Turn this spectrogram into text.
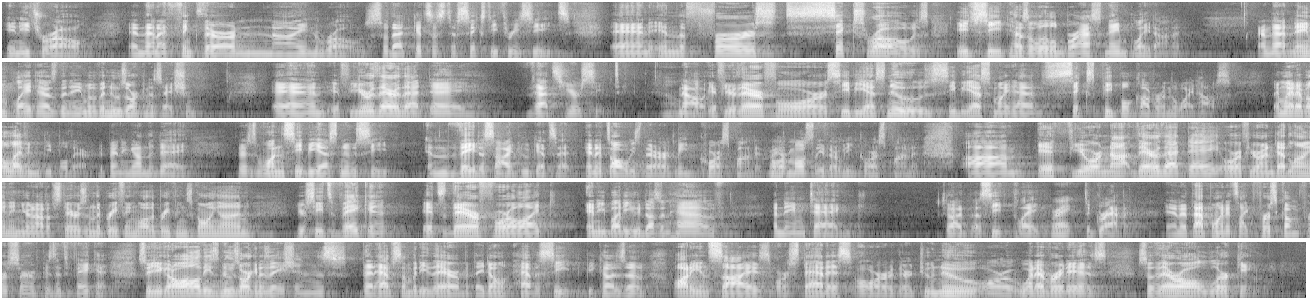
in each row, and then I think there are nine rows. So that gets us to 63 seats. And in the first six rows, each seat has a little brass nameplate on it. And that nameplate has the name of a news organization. And if you're there that day, that's your seat. Now, if you're there for CBS News, CBS might have six people covering the White House. They might have 11 people there, depending on the day. There's one CBS News seat, and they decide who gets it. And it's always their lead correspondent, or mostly their lead correspondent. Um, if you're not there that day, or if you're on deadline and you're not upstairs in the briefing while the briefing's going on, your seat's vacant. It's there for like anybody who doesn't have a name tag, uh, a seat plate, Right. to grab it. And at that point, it's like first come, first serve because it's vacant. So you got all these news organizations that have somebody there, but they don't have a seat because of audience size or status or they're too new or whatever it is. So they're all lurking,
